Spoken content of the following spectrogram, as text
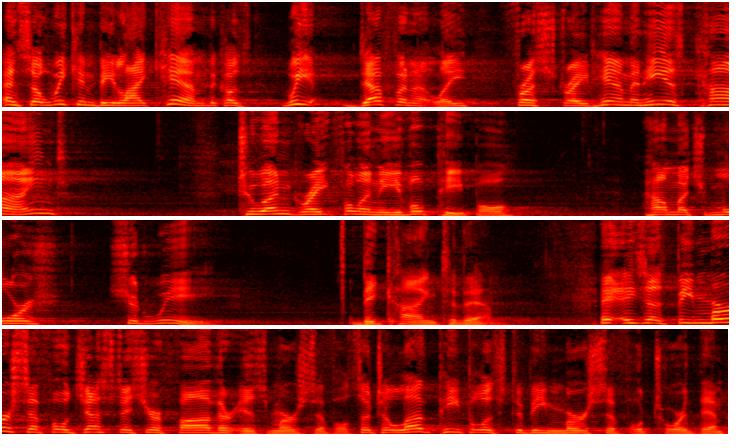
And so we can be like Him because we definitely frustrate Him. And He is kind to ungrateful and evil people, how much more should we be kind to them? He says, Be merciful just as your Father is merciful. So to love people is to be merciful toward them.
